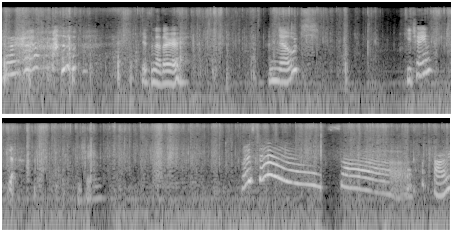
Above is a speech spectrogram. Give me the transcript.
Here's another note. Keychain? Yeah. Keychain. What's? Uh, Hi.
